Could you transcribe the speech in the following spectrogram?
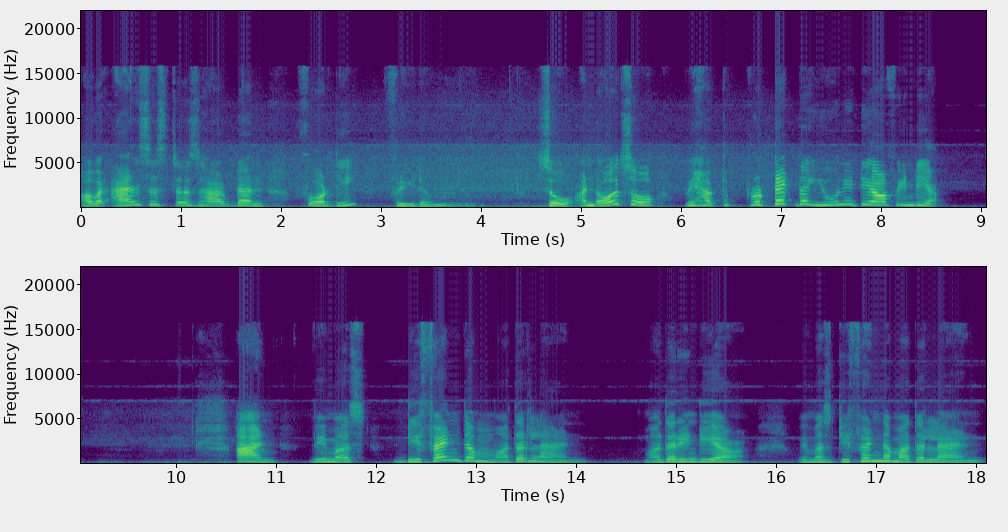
our ancestors have done for the freedom. So, and also we have to protect the unity of India. And we must defend the motherland, Mother India. We must defend the motherland.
